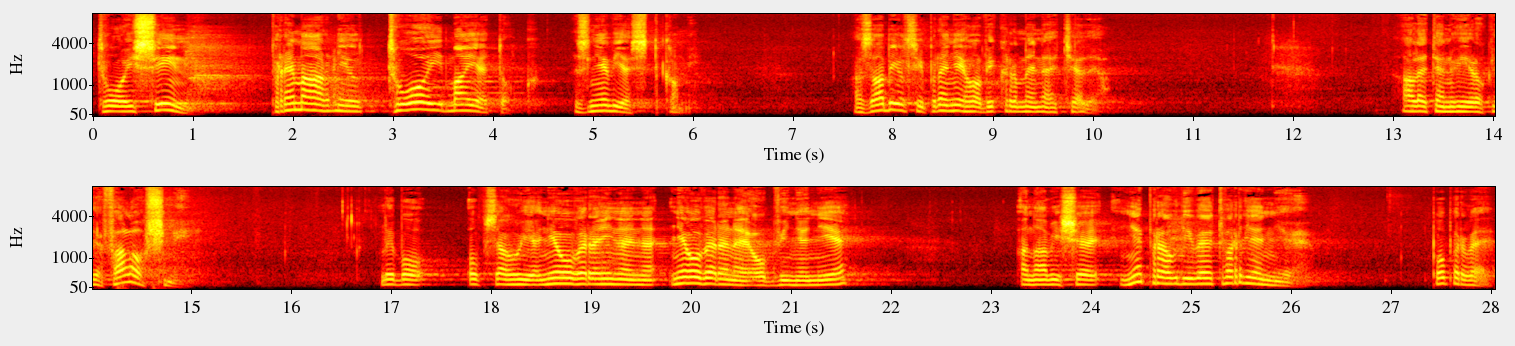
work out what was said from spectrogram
tvoj syn premárnil tvoj majetok s neviestkami a zabil si pre neho vykrmené telia ale ten výrok je falošný, lebo obsahuje neoverené, neoverené obvinenie a navyše nepravdivé tvrdenie. Poprvé,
